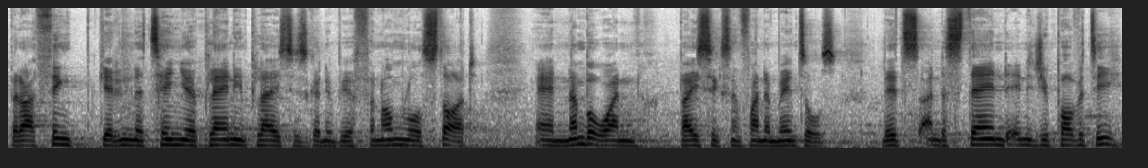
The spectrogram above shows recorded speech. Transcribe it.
but I think getting a 10 year plan in place is going to be a phenomenal start. And number one, basics and fundamentals. Let's understand energy poverty.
